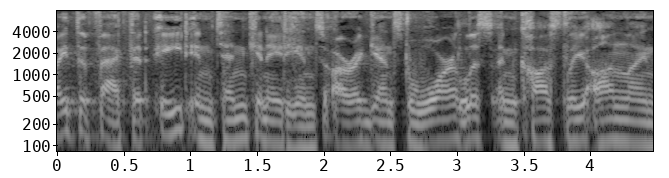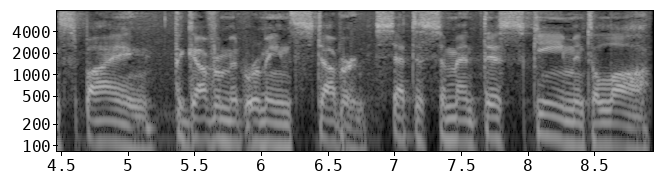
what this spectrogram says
Despite the fact that 8 in 10 Canadians are against warrantless and costly online spying, the government remains stubborn, set to cement this scheme into law.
